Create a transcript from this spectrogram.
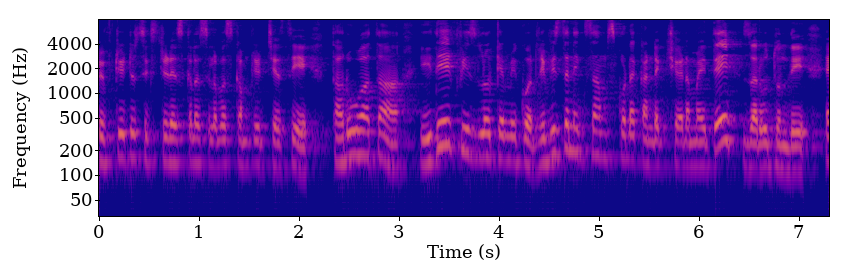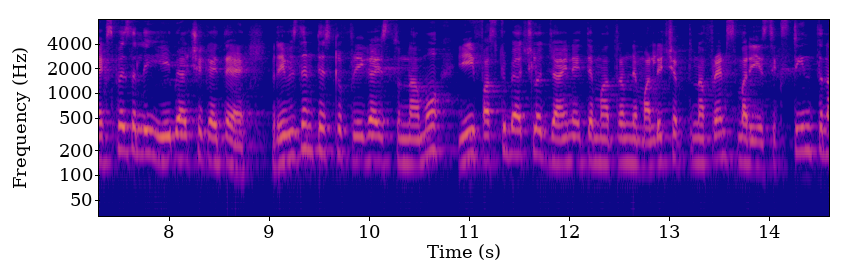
ఫిఫ్టీ టు సిక్స్టీ డేస్ కల్లా సిలబస్ కంప్లీట్ చేసి తరువాత ఇదే ఫీజులోకి మీకు రివిజన్ ఎగ్జామ్స్ కూడా కండక్ట్ చేయడం అయితే జరుగుతుంది. ఎక్స్పెషల్లీ ఈ బ్యాచ్కి అయితే రివిజన్ టెస్ట్లు ఫ్రీగా ఇస్తున్నాము. ఈ ఫస్ట్ బ్యాచ్లో జాయిన్ అయితే మాత్రం నేను మళ్ళీ చెప్తున్నా ఫ్రెండ్స్ మరి సిక్స్టీన్త్న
